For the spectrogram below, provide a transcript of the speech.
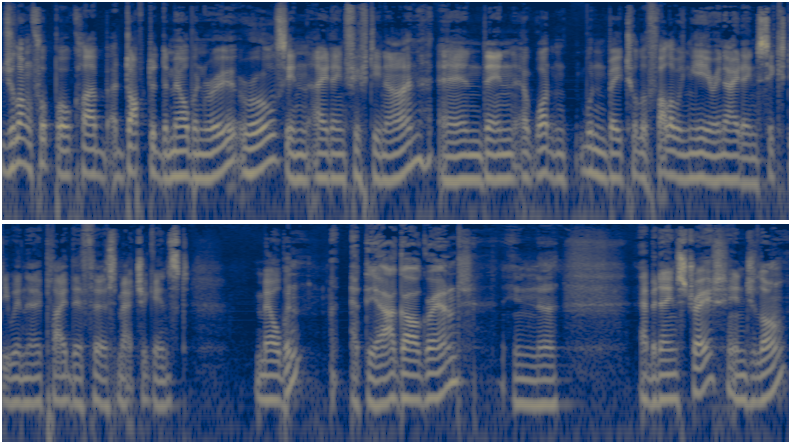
Geelong Football Club adopted the Melbourne ru- rules in 1859, and then it wouldn't, wouldn't be till the following year in 1860 when they played their first match against Melbourne at the Argyle Ground in uh, Aberdeen Street in Geelong,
